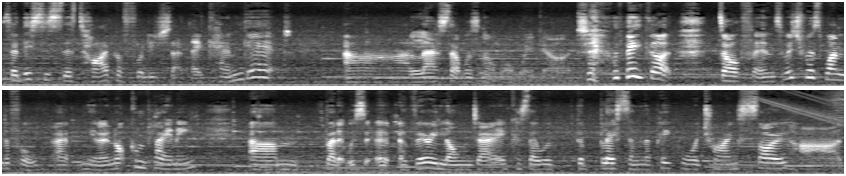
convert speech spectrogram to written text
So this is the type of footage that they can get uh, alas, that was not what we got. we got dolphins, which was wonderful. Uh, you know, not complaining, um, but it was a, a very long day because they were, the bless them, the people were trying so hard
